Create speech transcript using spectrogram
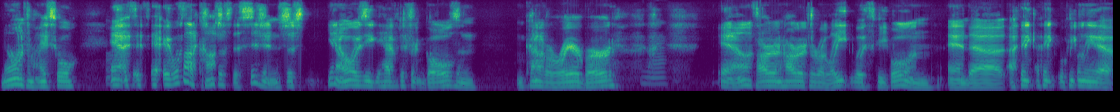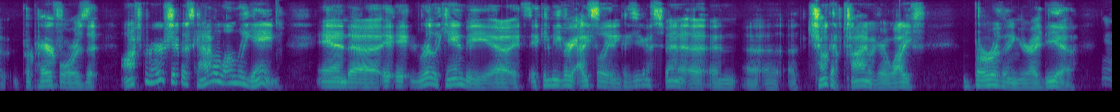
no one from high school, and it's, it's, it was not a conscious decision. It's just you know as you have different goals, and I'm kind of a rare bird. Yeah. You know, it's harder and harder to relate with people, and and uh, I think I think what people need to prepare for is that entrepreneurship is kind of a lonely game and uh, it, it, really can be. Uh, it can be very isolating because you're going to spend a, a, a, chunk of time of your life birthing your idea, yeah.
